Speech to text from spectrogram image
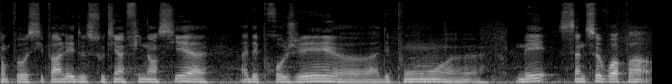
on peut aussi parler de soutien financier à, des projets, à des ponts, mais ça ne se voit pas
